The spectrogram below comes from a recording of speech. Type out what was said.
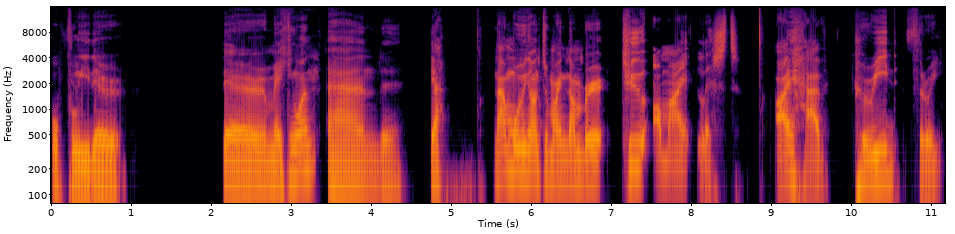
Hopefully, they're they're making one, and uh, yeah. Now moving on to my number two on my list, I have Creed three.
